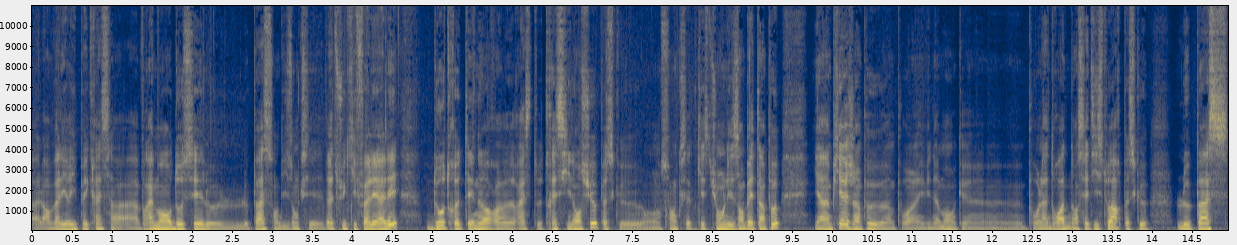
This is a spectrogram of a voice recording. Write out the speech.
alors Valérie Pécresse a, vraiment endossé le, le pass en disant que c'est là-dessus qu'il fallait aller. D'autres ténors euh, restent très silencieux parce que on sent que cette question les embête un peu. Il y a un piège un peu hein, pour évidemment que pour la droite dans cette histoire parce que le pass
